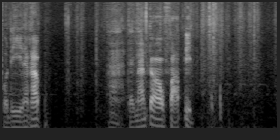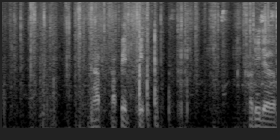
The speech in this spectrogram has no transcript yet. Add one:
พอดีนะครับจากนั้นก็เอาฝาปิด นะครับฝาปิดปิด เข้าที่เดิม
